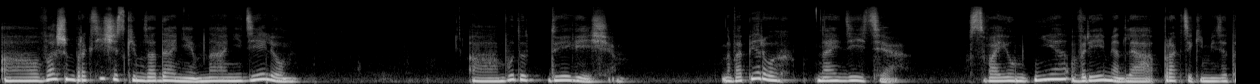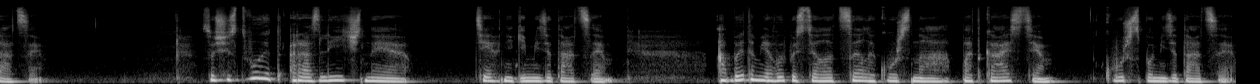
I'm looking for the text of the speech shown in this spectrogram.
Вашим практическим заданием на неделю а, будут две вещи. Во-первых, найдите в своем дне время для практики медитации. Существуют различные техники медитации. Об этом я выпустила целый курс на подкасте, курс по медитации,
